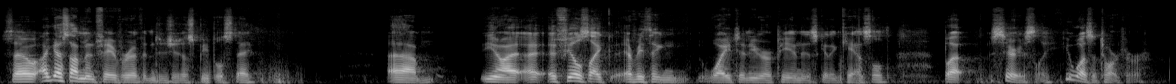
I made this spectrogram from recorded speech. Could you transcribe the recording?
So I guess I'm in favor of Indigenous Peoples Day. Um, you know, I, I, it feels like everything white and European is getting canceled, but seriously, he was a torturer.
